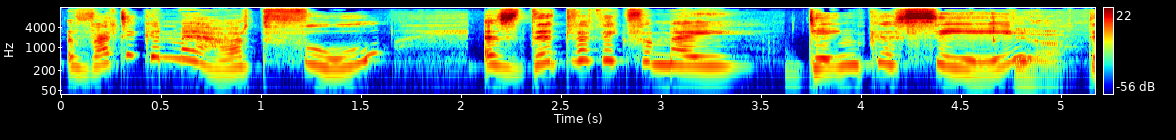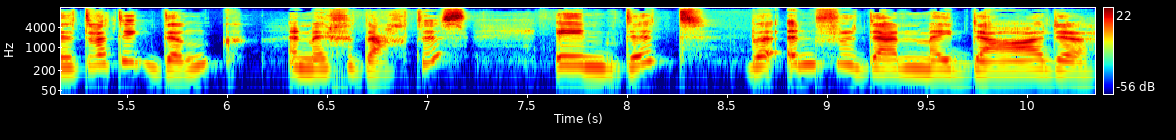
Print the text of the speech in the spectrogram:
wat ek in my hart voel is dit wat ek vir my denke sê, Ja. dit wat ek dink in my gedagtes en dit beïnvloed dan my dade.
